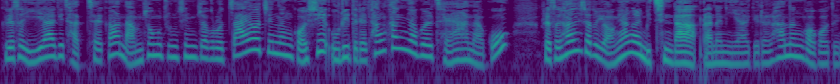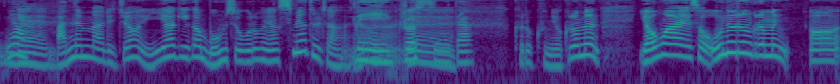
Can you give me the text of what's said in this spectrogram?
그래서 이야기 자체가 남성 중심적으로 짜여지는 것이 우리들의 상상력을 제한하고 그래서 현실에도 영향을 미친다라는 이야기를 하는 거거든요. 네, 맞는 말이죠. 이야기가 몸속으로 그냥 스며들잖아요. 네, 그렇습니다. 예. 그렇군요. 그러면 영화에서 오늘은 그러면 어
